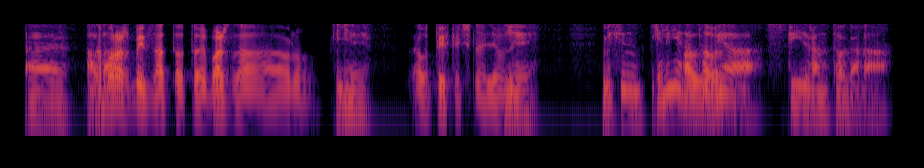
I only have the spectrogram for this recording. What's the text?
E, ali Da da, moraš biti za to, to je baš za ono, je, autistične ljude. je. Mislim, je li jedan bio speedrun toga na,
